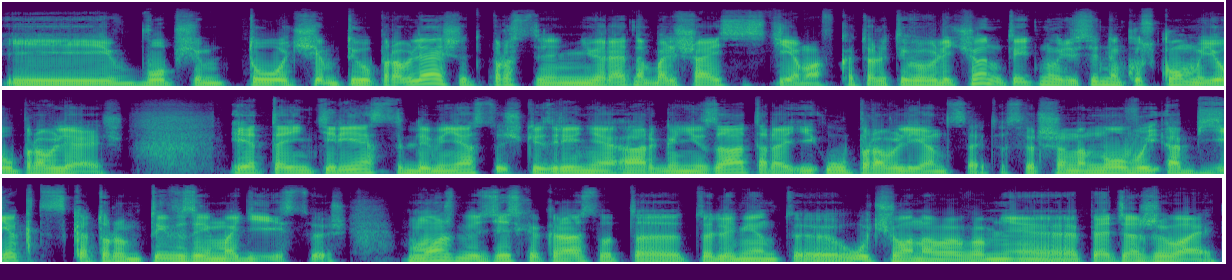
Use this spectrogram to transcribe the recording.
И, в общем, то, чем ты управляешь, это просто невероятно большая система, в которой ты вовлечен, ты ну, действительно куском ее управляешь. Это интересно для меня с точки зрения организатора и управленца. Это совершенно новый объект, с которым ты взаимодействуешь. Может быть, здесь как раз вот тот элемент э, ученого во мне, опять же, оживает.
